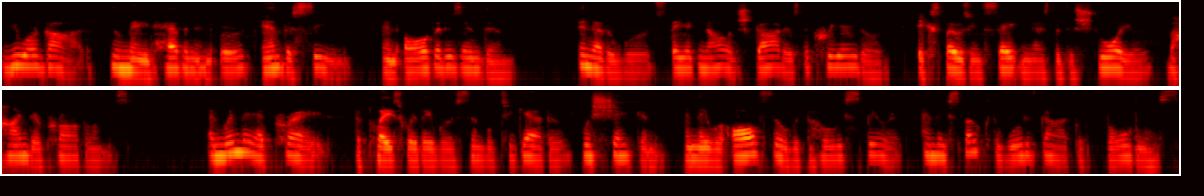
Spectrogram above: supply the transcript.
you are God, who made heaven and earth and the sea and all that is in them. In other words, they acknowledged God as the Creator exposing Satan as the destroyer behind their problems. And when they had prayed, the place where they were assembled together was shaken, and they were all filled with the Holy Spirit, and they spoke the word of God with boldness.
